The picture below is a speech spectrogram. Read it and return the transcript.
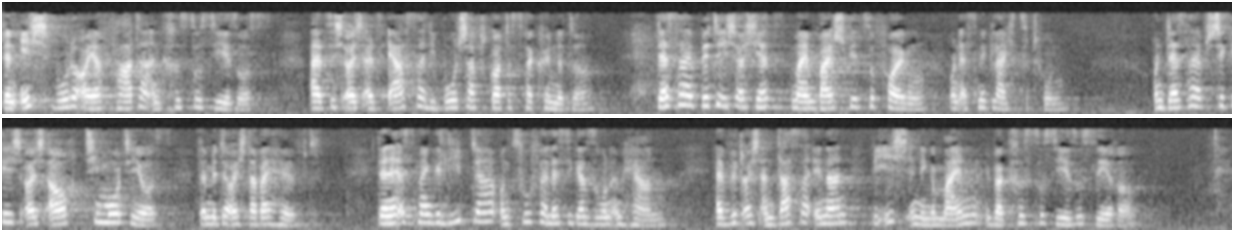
Denn ich wurde euer Vater in Christus Jesus, als ich euch als erster die Botschaft Gottes verkündete. Deshalb bitte ich euch jetzt, meinem Beispiel zu folgen und es mir gleich zu tun. Und deshalb schicke ich euch auch Timotheus, damit er euch dabei hilft. Denn er ist mein geliebter und zuverlässiger Sohn im Herrn. Er wird euch an das erinnern, wie ich in den Gemeinden über Christus Jesus lehre.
